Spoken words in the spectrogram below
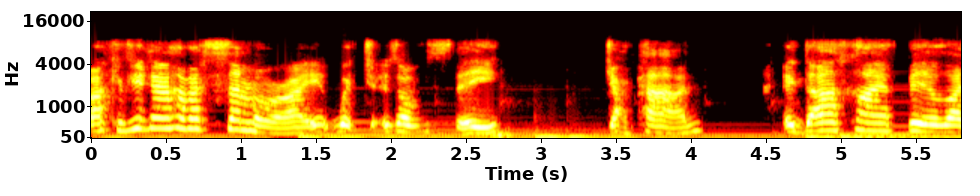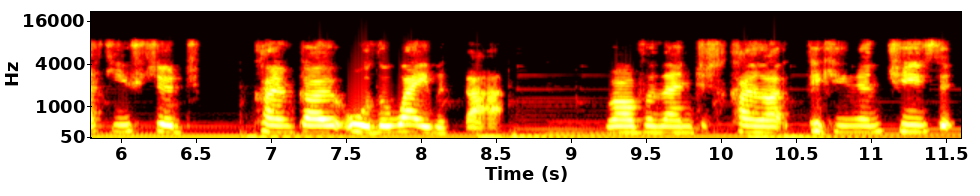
Like, if you're going to have a samurai, which is obviously Japan, it does kind of feel like you should kind of go all the way with that rather than just kind of like picking and choosing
